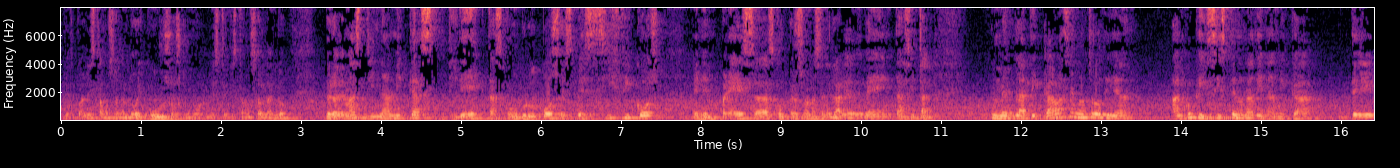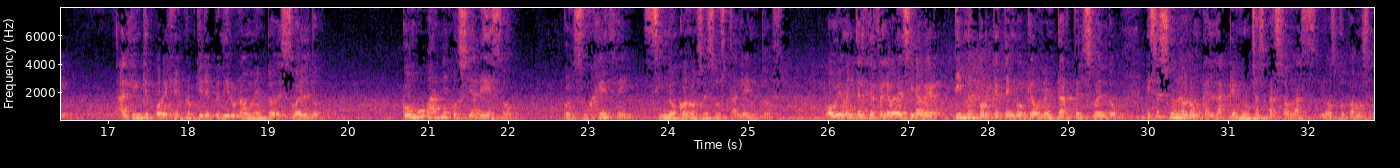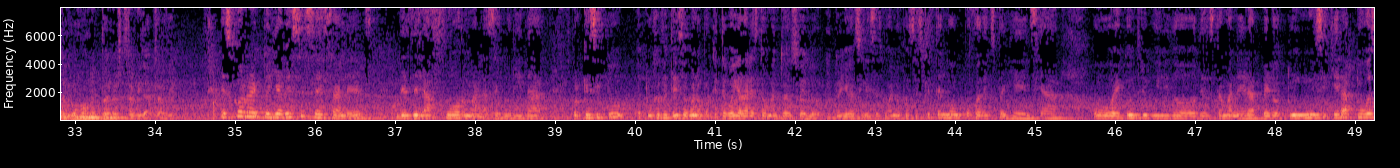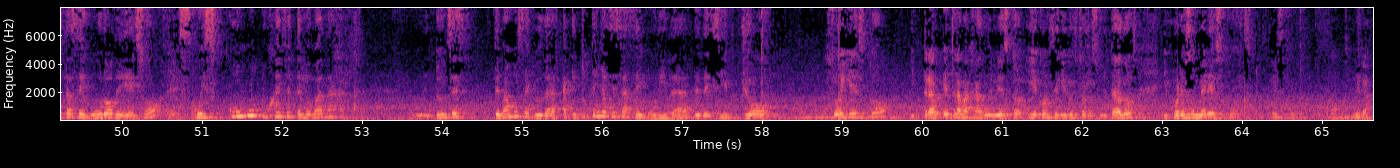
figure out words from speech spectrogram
del cual estamos hablando hoy, cursos como este que estamos hablando, pero además dinámicas directas con grupos específicos en empresas, con personas en el área de ventas y tal. Me platicabas el otro día algo que hiciste en una dinámica de alguien que, por ejemplo, quiere pedir un aumento de sueldo. ¿Cómo va a negociar eso con su jefe si no conoce sus talentos? Obviamente el jefe le va a decir, a ver, dime por qué tengo que aumentarte el sueldo. Esa es una bronca en la que muchas personas nos topamos en algún momento de nuestra vida, Claudia. Es correcto, y a veces es, Alex, desde la forma, la seguridad. Porque si tú, tu jefe te dice, bueno, ¿por qué te voy a dar este aumento de sueldo? Y tú llegas y dices, bueno, pues es que tengo un poco de experiencia o he contribuido de esta manera, pero tú ni siquiera tú estás seguro de eso, eso. pues ¿cómo tu jefe te lo va a dar? Entonces, te vamos a ayudar a que tú tengas esa seguridad de decir yo soy esto y he trabajado en esto y he conseguido estos resultados y por eso merezco esto. Es Mira,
